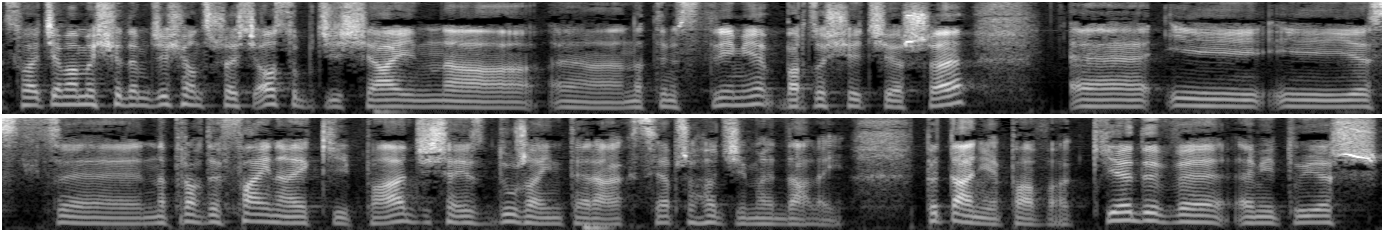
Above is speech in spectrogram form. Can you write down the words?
słuchajcie, mamy 76 osób dzisiaj na, e, na tym streamie, bardzo się cieszę. E, I, I, jest e, naprawdę fajna ekipa. Dzisiaj jest duża interakcja. Przechodzimy dalej. Pytanie, Paweł. Kiedy wy emitujesz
